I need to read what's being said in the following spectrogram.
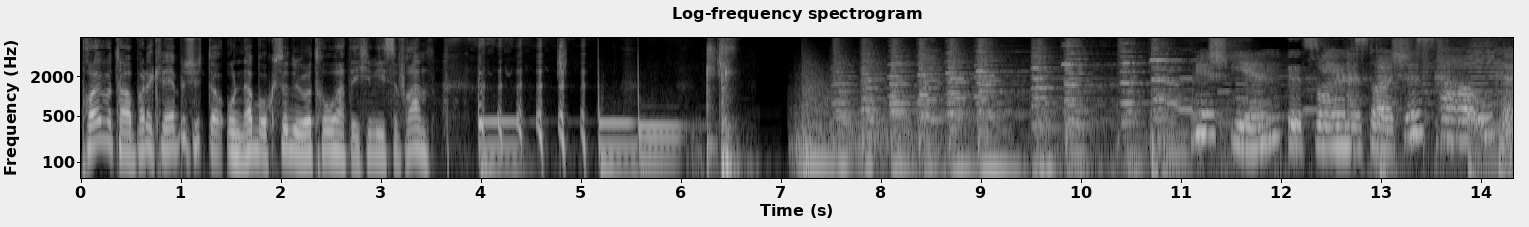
Prøv å ta på deg knebeskytter under buksa du og tro at det ikke viser fram. Wir spielen gezwungenes deutsches Karaoke.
